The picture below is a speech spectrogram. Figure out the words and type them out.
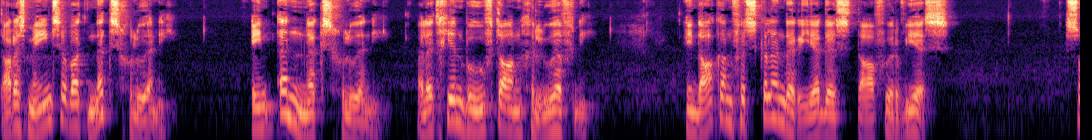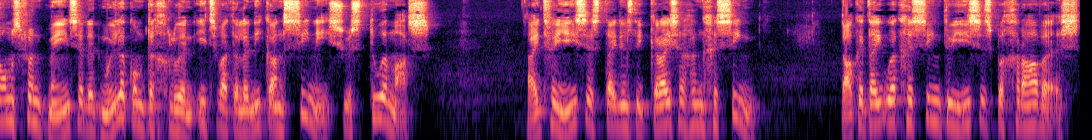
Daar is mense wat niks glo nie en in niks glo nie. Hulle het geen behoefte aan geloof nie. En daar kan verskillende redes daarvoor wees. Soms vind mense dit moeilik om te glo in iets wat hulle nie kan sien nie, soos Thomas. Hy het vir Jesus tydens die kruisiging gesien. Dalk het hy ook gesien toe Jesus begrawe is.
